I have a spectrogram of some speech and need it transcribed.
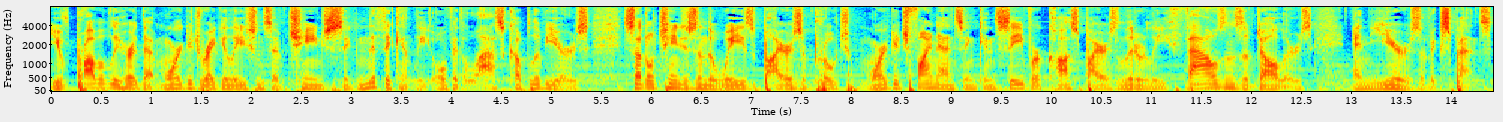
You've probably heard that mortgage regulations have changed significantly over the last couple of years. Subtle changes in the ways buyers approach mortgage financing can save or cost buyers literally thousands of dollars and years of expense.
